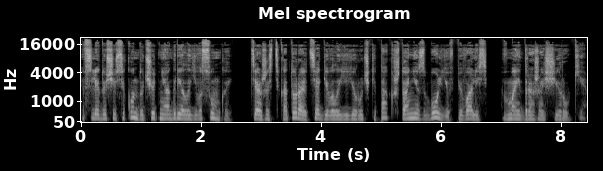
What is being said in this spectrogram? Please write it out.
и в следующую секунду чуть не огрела его сумкой, тяжесть которой оттягивала ее ручки так, что они с болью впивались в мои дрожащие руки.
